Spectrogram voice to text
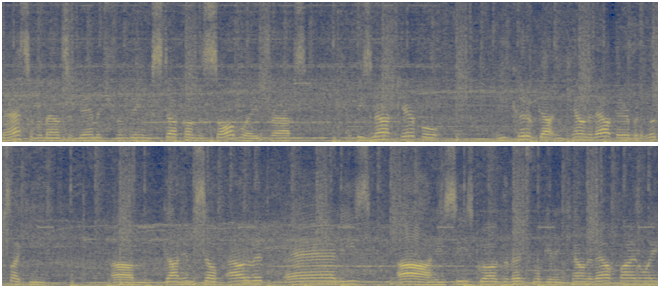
massive amounts of damage from being stuck on the saw blade traps. If he's not careful, he could have gotten counted out there, but it looks like he um, got himself out of it, and he's, ah, he sees Grog the Vengeful getting counted out finally.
